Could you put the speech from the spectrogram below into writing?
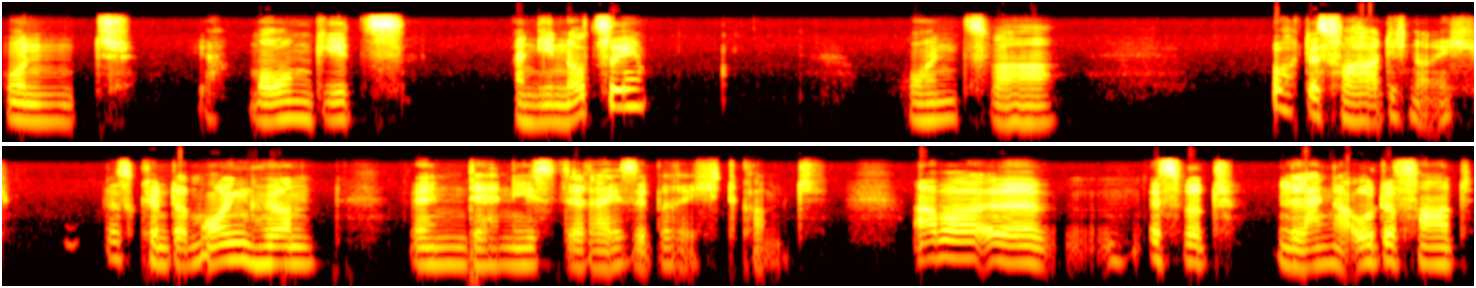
Und ja, morgen geht's an die Nordsee. Und zwar, oh, das verrate ich noch nicht. Das könnt ihr morgen hören, wenn der nächste Reisebericht kommt. Aber äh, es wird eine lange Autofahrt.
